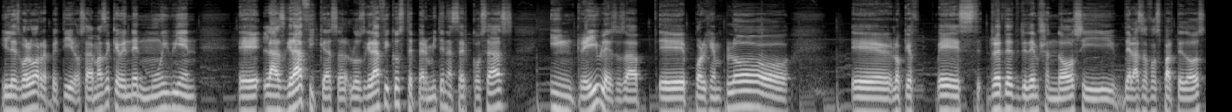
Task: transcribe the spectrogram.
Y les vuelvo a repetir, o sea, además de que venden muy bien, eh, las gráficas, los gráficos te permiten hacer cosas increíbles. O sea, eh, por ejemplo, eh, lo que es Red Dead Redemption 2 y The Last of Us Parte 2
